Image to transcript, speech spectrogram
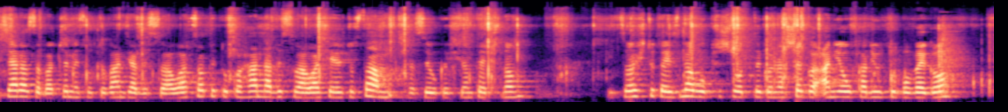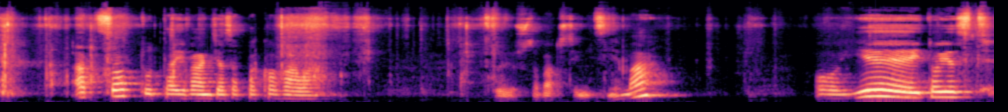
I zaraz zobaczymy, co tu Wandzia wysłała. Co ty tu, kochana, wysłałaś? Ja już dostałam przesyłkę świąteczną. I coś tutaj znowu przyszło od tego naszego aniołka YouTube'owego. A co tutaj Wandzia zapakowała? Tu już zobaczcie, nic nie ma. Ojej, to jest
